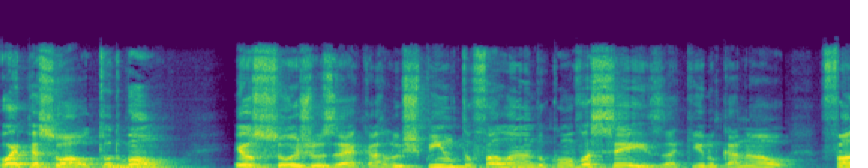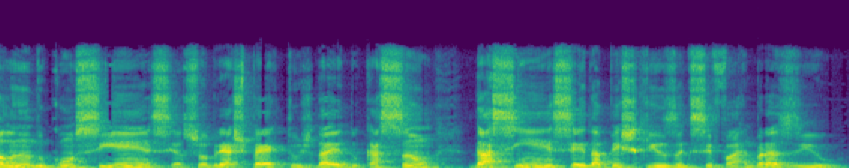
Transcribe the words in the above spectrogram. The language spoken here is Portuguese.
Oi, pessoal, tudo bom? Eu sou José Carlos Pinto falando com vocês aqui no canal Falando com Ciência sobre aspectos da educação, da ciência e da pesquisa que se faz no Brasil.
